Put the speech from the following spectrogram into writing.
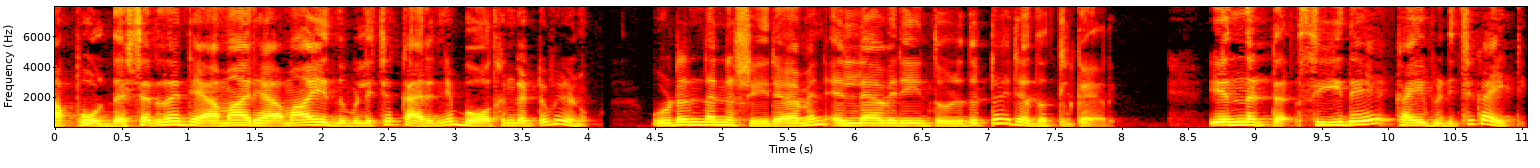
അപ്പോൾ ദശരഥൻ രാമ രാമ എന്ന് വിളിച്ച് കരഞ്ഞ് ബോധം കെട്ട് വീണു. ഉടൻ തന്നെ ശ്രീരാമൻ എല്ലാവരെയും തൊഴുതിട്ട് രഥത്തിൽ കയറി. എന്നിട്ട് സീതയെ കൈപിടിച്ച് കയറ്റി.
